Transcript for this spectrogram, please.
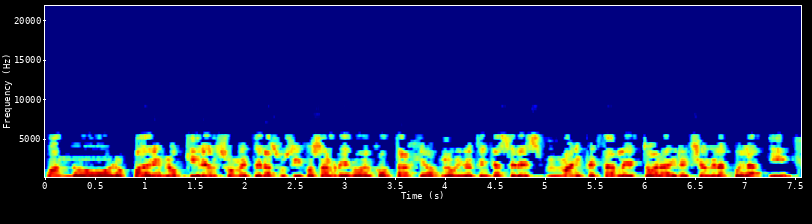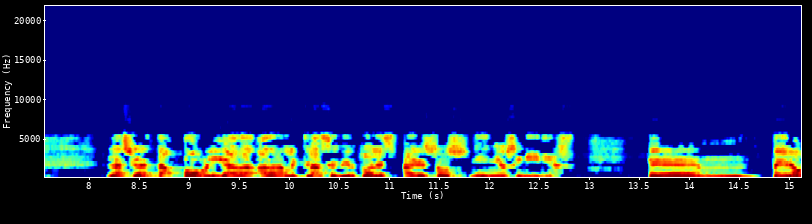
cuando los padres no quieran someter a sus hijos al riesgo del contagio, lo único que tienen que hacer es manifestarle esto a la dirección de la escuela y la ciudad está obligada a darle clases virtuales a esos niños y niñas. Em, pero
